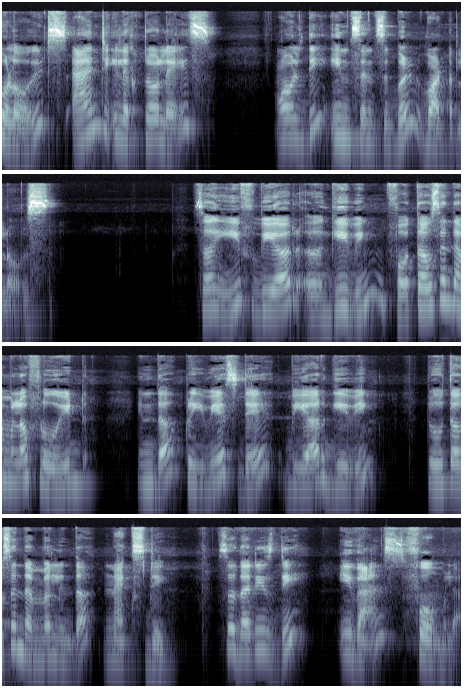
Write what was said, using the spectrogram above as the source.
colloids and electrolytes all the insensible water loss. So if we are uh, giving 4000 ml of fluid in the previous day we are giving 2000 ml in the next day. So that is the Evans formula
